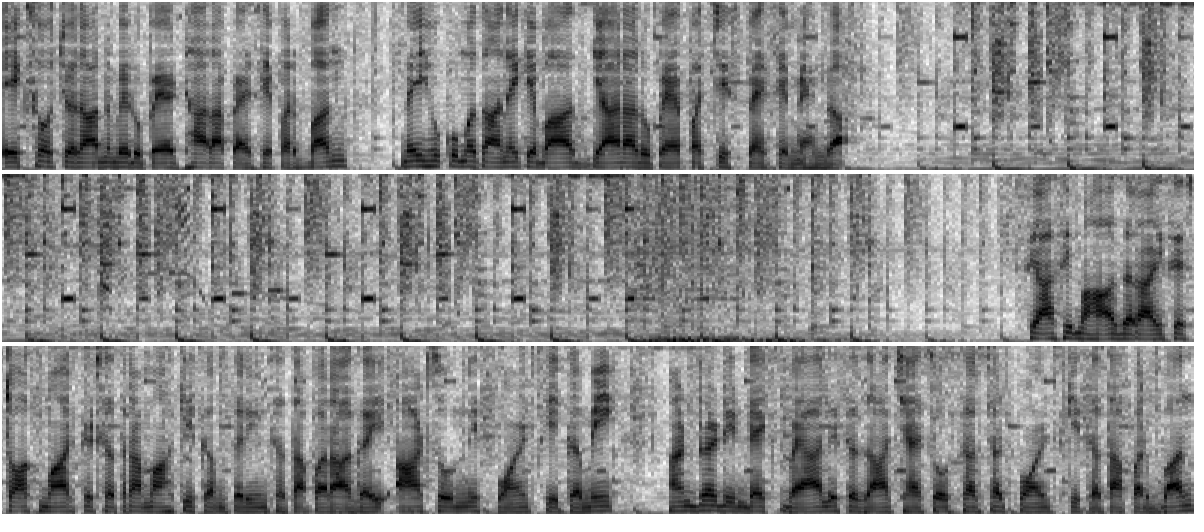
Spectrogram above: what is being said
एक सौ चौरानवे रुपये अठारह पैसे पर बंद। नई हुकूमत आने के बाद ग्यारह रुपये पच्चीस पैसे महँगा। सियासी महाजराई से स्टॉक मार्केट सत्रह माह की कम तरीन सतह पर आ गई। आठ सौ उन्नीस पॉइंट्स की कमी हंड्रेड इंडेक्स बयालीस हज़ार छः सौ सड़सठ पॉइंट्स की सतह पर बंद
